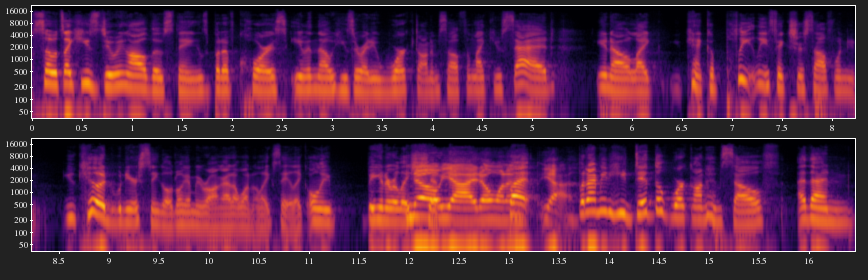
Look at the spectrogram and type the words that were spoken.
so it's like he's doing all those things but of course even though he's already worked on himself and like you said you know like you can't completely fix yourself when you you could when you're single don't get me wrong i don't want to like say like only being in a relationship No, yeah, I don't want to but yeah. but I mean, he did the work on himself, and then,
